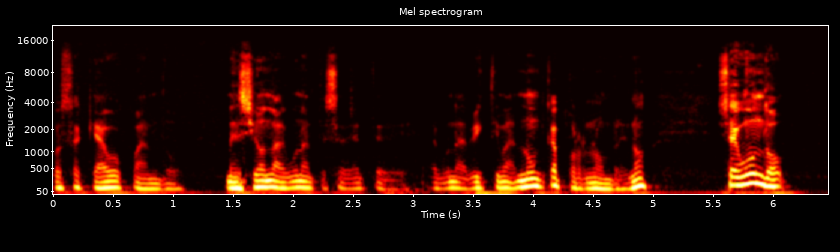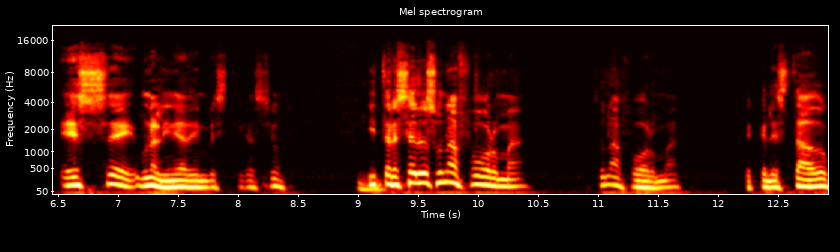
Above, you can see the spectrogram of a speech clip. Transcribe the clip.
cosa que hago cuando menciono algún antecedente de alguna víctima, nunca por nombre, ¿no? Segundo, es eh, una línea de investigación. Y tercero, es una forma, es una forma de que el Estado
